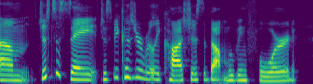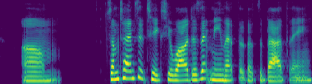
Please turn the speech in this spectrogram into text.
um, just to say, just because you're really cautious about moving forward, um, sometimes it takes you a while. It doesn't mean that, that that's a bad thing.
